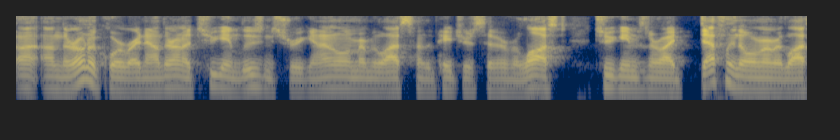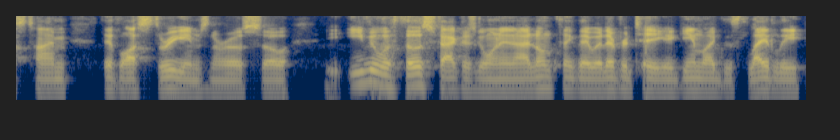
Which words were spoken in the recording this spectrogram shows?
uh, on their own accord right now. They're on a two game losing streak, and I don't remember the last time the Patriots have ever lost two games in a row. I definitely don't remember the last time they've lost three games in a row. So even with those factors going in, I don't think they would ever take a game like this lightly.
